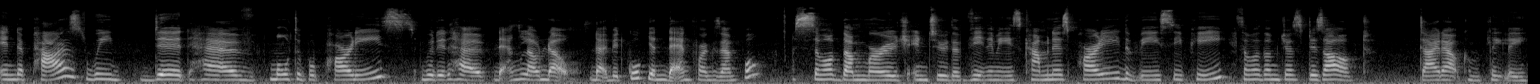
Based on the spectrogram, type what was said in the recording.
in the past, we did have multiple parties. We did have Đảng Lao động, Đại Việt Quốc dân Đảng, for example. Some of them merged into the Vietnamese Communist Party, the VCP. Some of them just dissolved, died out completely.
